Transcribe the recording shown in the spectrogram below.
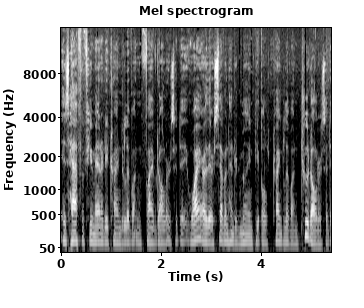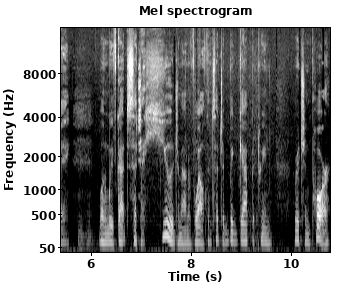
is half of humanity trying to live on $5 a day? Why are there 700 million people trying to live on $2 a day mm -hmm. when we've got such a huge amount of wealth and such a big gap between rich and poor?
